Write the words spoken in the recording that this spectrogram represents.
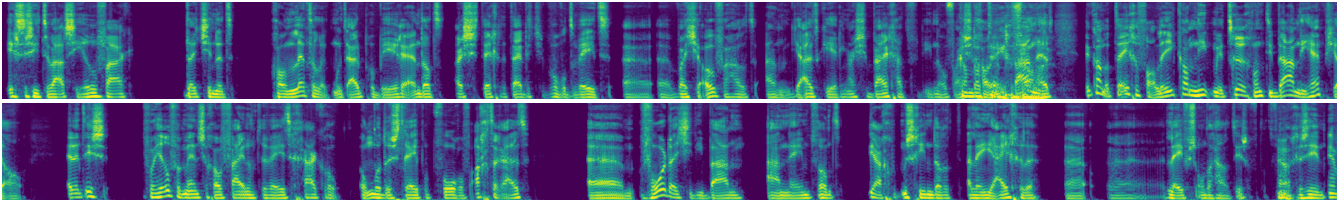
is de situatie heel vaak dat je het gewoon letterlijk moet uitproberen. En dat als je tegen de tijd dat je bijvoorbeeld weet uh, uh, wat je overhoudt aan je uitkering, als je bij gaat verdienen of als kan je gewoon een baan hebt, dan kan dat tegenvallen. Je kan niet meer terug, want die baan die heb je al. En het is voor heel veel mensen gewoon fijn om te weten: ga ik er op, onder de streep op voor of achteruit? Um, voordat je die baan aanneemt. Want ja, goed, misschien dat het alleen je eigen uh, uh, levensonderhoud is of dat van ja. een gezin. Ja,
